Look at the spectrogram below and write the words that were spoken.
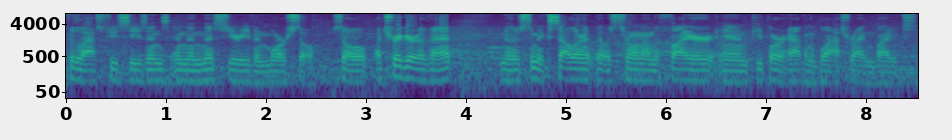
for the last few seasons, and then this year even more so. So a trigger event you know, there's some accelerant that was thrown on the fire, and people are having a blast riding bikes.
